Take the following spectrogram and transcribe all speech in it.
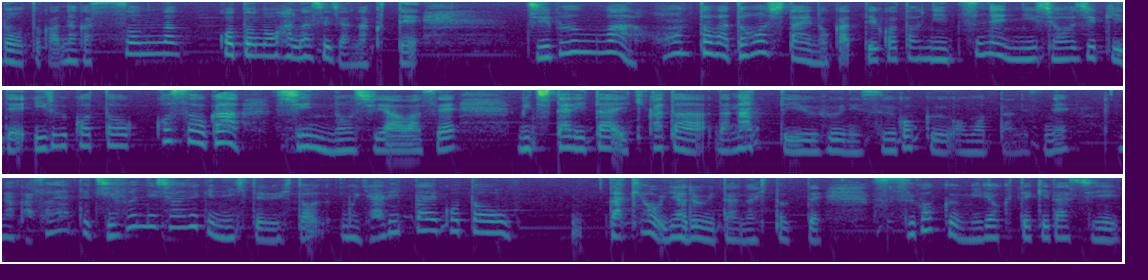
どうとかなんかそんなことの話じゃなくて自分は本当はどうしたいのかっていうことに常に正直でいることこそが真の幸せ満ち足りたい生き方だなっていうふうにすごく思ったんですね。なんかそうやって自分に正直に生きてる人もうやりたいことをだけをやるみたいな人ってすごく魅力的だし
